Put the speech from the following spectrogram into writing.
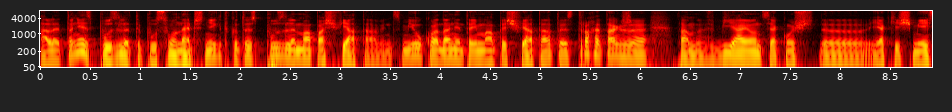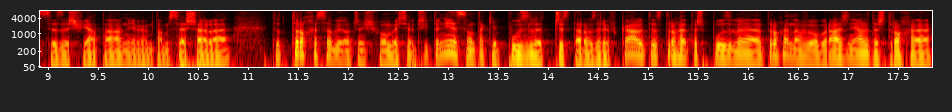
ale to nie jest puzzle typu słonecznik, tylko to jest puzzle mapa świata, więc mi układanie tej mapy świata to jest trochę tak, że tam wbijając jakąś, e, jakieś miejsce ze świata, nie wiem, tam Seszele, to trochę sobie o czymś pomyślę. Czyli to nie są takie puzzle czysta rozrywka, ale to jest trochę też puzzle, trochę na wyobraźnię, ale też trochę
